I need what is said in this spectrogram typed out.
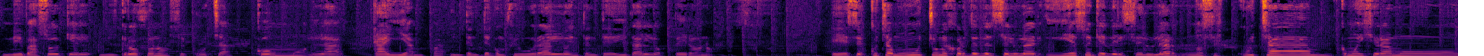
me pasó que el micrófono se escucha como la callampa. Intenté configurarlo, intenté editarlo, pero no. Eh, se escucha mucho mejor desde el celular y eso que del celular no se escucha, como dijéramos,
